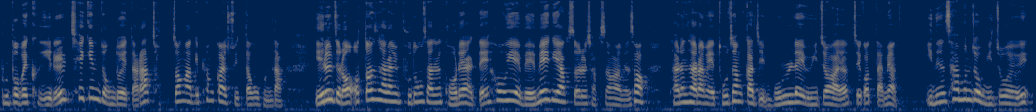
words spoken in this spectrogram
불법의 크기를 책임 정도에 따라 적정하게 평가할 수 있다고 본다. 예를 들어 어떤 사람이 부동산을 거래할 때 허위의 매매 계약서를 작성하면서 다른 사람의 도장까지 몰래 위조하여 찍었다면 이는 사문조 위조의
